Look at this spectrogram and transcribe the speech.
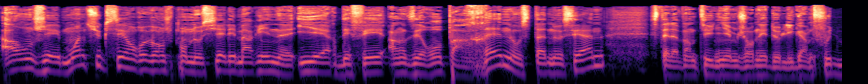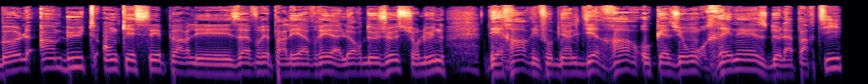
à Angers. Moins de succès en revanche pour nos ciels et marines. Hier, défait 1-0 par Rennes au stade Océane. C'était la 21e journée de Ligue 1 de football. Un but encaissé par les Havrais, par les Havrais à l'heure de jeu sur l'une des rares, il faut bien le dire, rares occasions rennaises de la partie.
